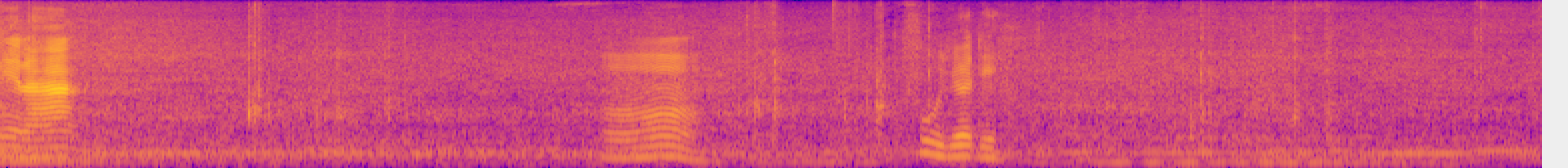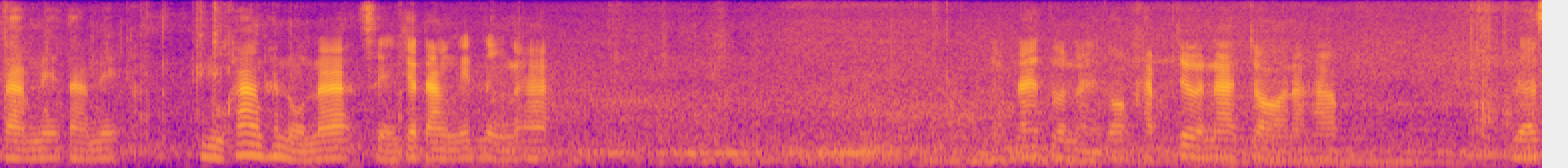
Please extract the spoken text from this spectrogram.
นี่นะฮะ อืมฟู่เยอะดี ตามนี้ตามนี้ อยู่ข้างถนนนะฮะเสียงจะดังนิดนึงนะฮะได้ตัวไหนก็แคปเจอร์หน้าจอนะครับ เหลือ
